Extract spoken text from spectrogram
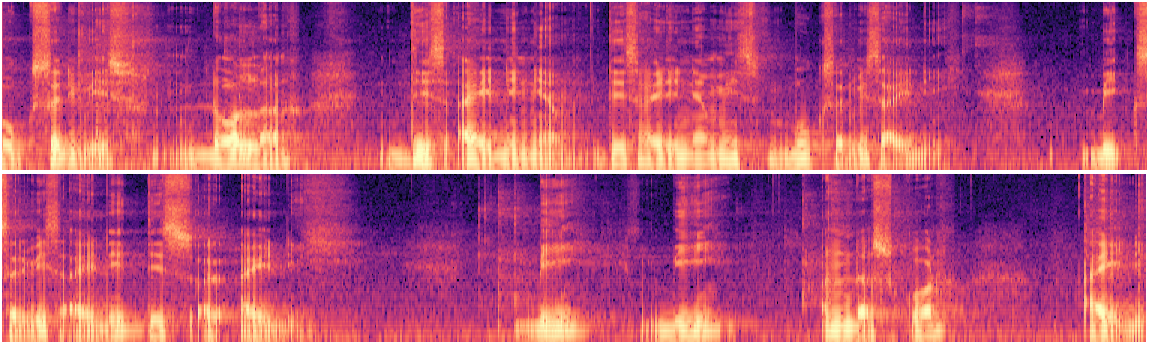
book service dollar this id name this id name is book service id big service id this id b b underscore id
